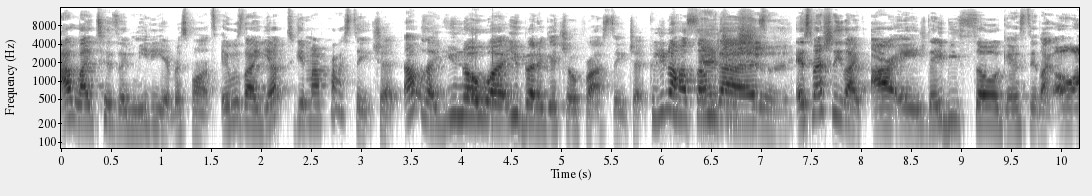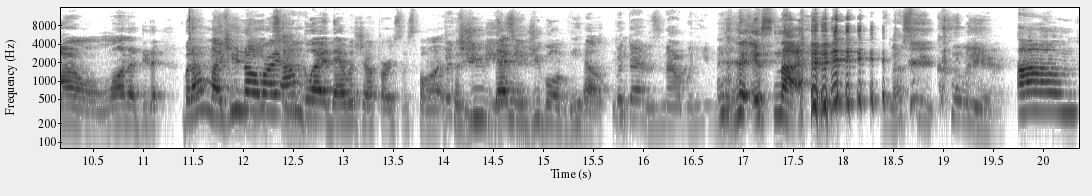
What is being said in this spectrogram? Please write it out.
I liked his immediate response. It was like, "Yep, to get my prostate checked." I was like, "You know what? You better get your prostate checked," because you know how some you guys. Especially like our age, they be so against it, like, oh, I don't want to do that. But I'm like, you you know, right? to. I'm glad that was your first response because you you, that to. means you're gonna be healthy. But that is not what he meant. it's not. Let's be clear. Um,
